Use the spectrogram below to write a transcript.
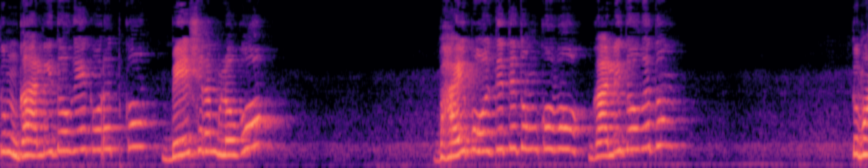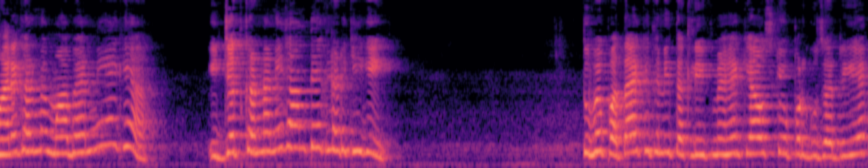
तुम गाली दोगे एक औरत को? बेशरम लोगो? भाई बोलते थे तुमको वो, गाली दोगे तुम? तुम्हारे घर में माँ बहन नहीं है क्या? इज़्ज़त करना नहीं जानते एक लड़की की? तुम्हें पता है कितनी तकलीफ़ में है, क्या उसके ऊपर गुजर रही है?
